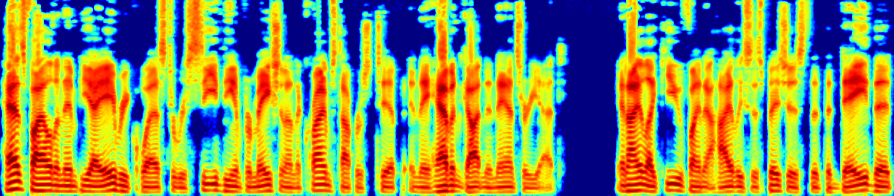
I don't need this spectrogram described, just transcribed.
has filed an MPIA request to receive the information on the Crime Stoppers tip and they haven't gotten an answer yet. And I, like you, find it highly suspicious that the day that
